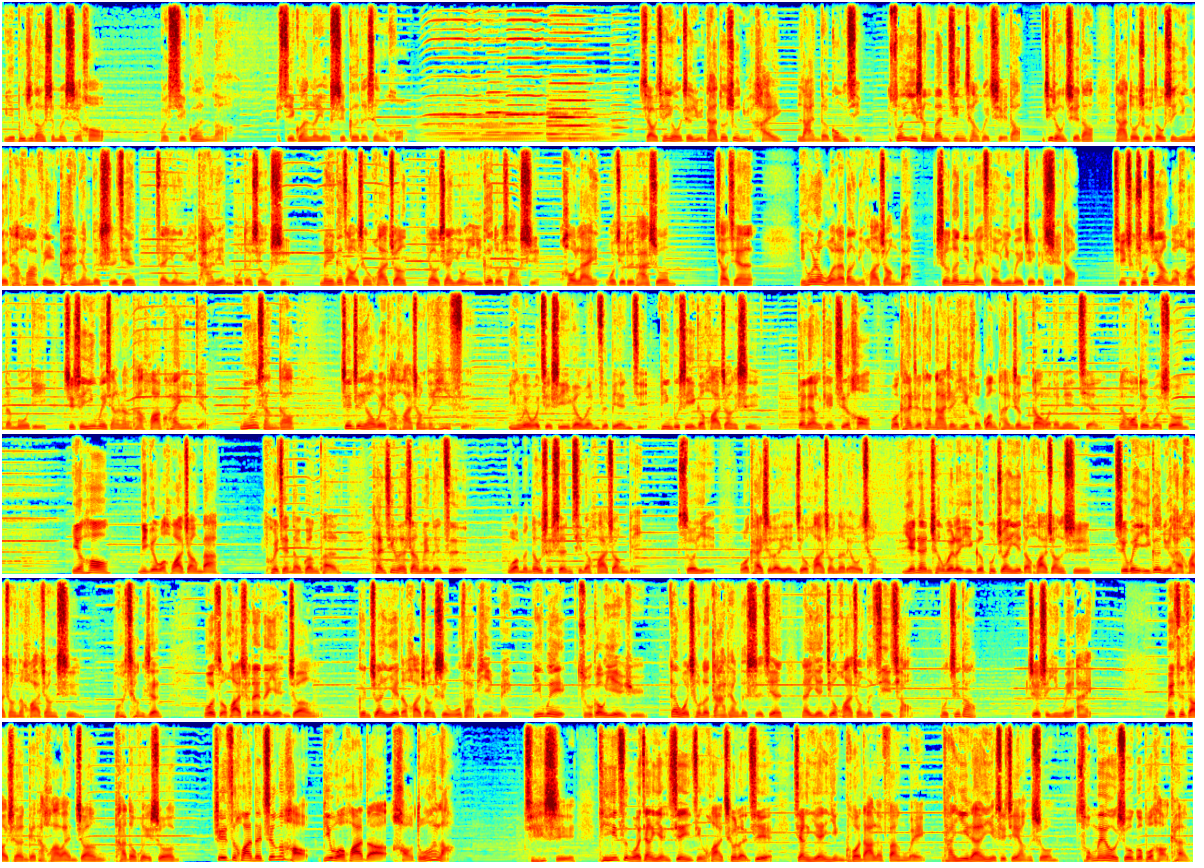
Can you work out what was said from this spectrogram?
也不知道什么时候，我习惯了，习惯了有诗歌的生活。”小千有着与大多数女孩懒的共性，所以上班经常会迟到。这种迟到大多数都是因为她花费大量的时间在用于她脸部的修饰，每个早晨化妆要占用一个多小时。后来我就对她说：“小千，以后让我来帮你化妆吧，省得你每次都因为这个迟到。起初说这样的话的目的，只是因为想让她化快一点，没有想到，真正要为她化妆的意思。因为我只是一个文字编辑，并不是一个化妆师。但两天之后，我看着他拿着一盒光盘扔到我的面前，然后对我说：“以后你给我化妆吧。”我捡到光盘，看清了上面的字：“我们都是神奇的化妆笔。”所以，我开始了研究化妆的流程，俨然成为了一个不专业的化妆师。只为一个女孩化妆的化妆师，我承认，我所画出来的眼妆，跟专业的化妆师无法媲美，因为足够业余。但我抽了大量的时间来研究化妆的技巧。我知道，这是因为爱。每次早晨给她化完妆，她都会说：“这次画的真好，比我画的好多了。”即使第一次我将眼线已经画出了界，将眼影扩大了范围，她依然也是这样说。从没有说过不好看。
